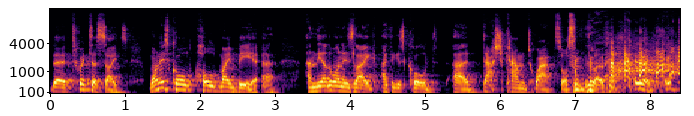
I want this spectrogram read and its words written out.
they're Twitter sites. One is called Hold My Beer, and the other one is like I think it's called uh, Dash Cam Twats or something like that.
